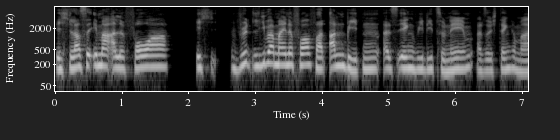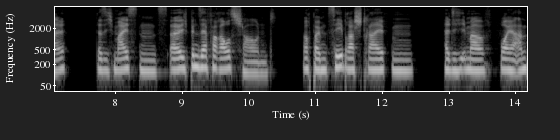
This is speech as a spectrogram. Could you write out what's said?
Ich lasse immer alle vor. Ich würde lieber meine Vorfahrt anbieten, als irgendwie die zu nehmen. Also ich denke mal, dass ich meistens, äh, ich bin sehr vorausschauend. Auch beim Zebrastreifen halte ich immer vorher an.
